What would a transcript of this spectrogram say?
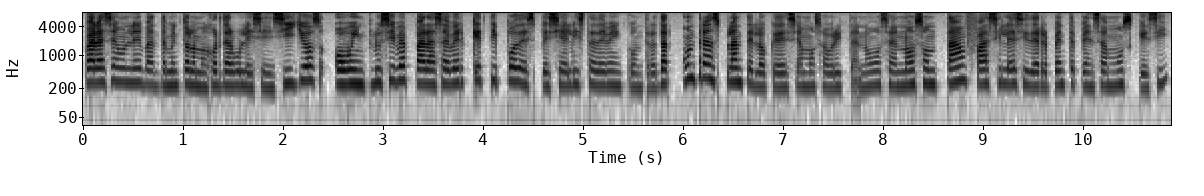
para hacer un levantamiento a lo mejor de árboles sencillos o inclusive para saber qué tipo de especialista deben contratar. Un trasplante, lo que decíamos ahorita, ¿no? O sea, no son tan fáciles y de repente pensamos que sí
